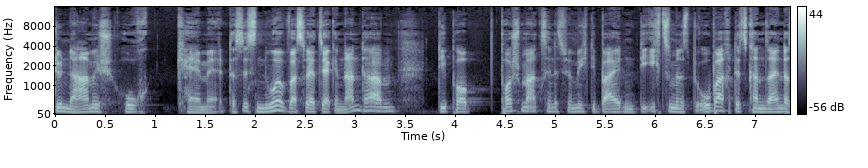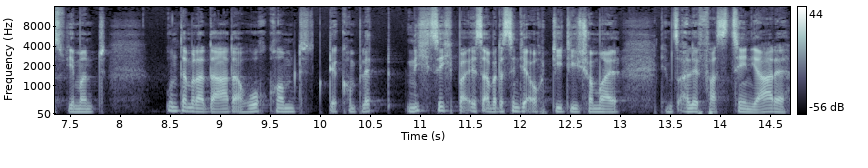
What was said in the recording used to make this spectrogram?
dynamisch hochkäme, das ist nur, was wir jetzt ja genannt haben, Depop, Poshmark sind es für mich die beiden, die ich zumindest beobachte. Es kann sein, dass jemand unterm Radar da hochkommt, der komplett nicht sichtbar ist, aber das sind ja auch die, die schon mal, die haben es alle fast zehn Jahre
